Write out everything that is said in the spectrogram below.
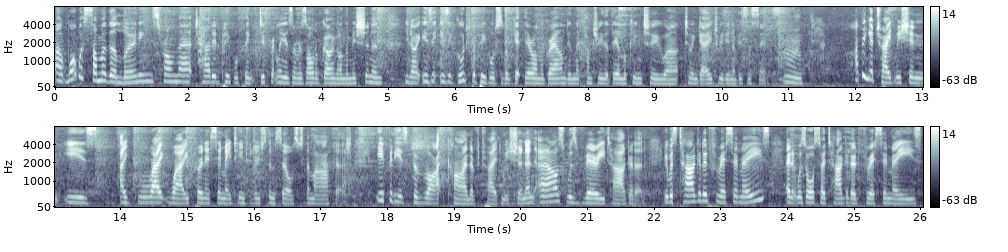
Uh, what were some of the learnings from that? How did people think differently as a result of going on the mission? And you know, is it is it good for people to sort of get there on the ground in the country that they're looking to uh, to engage with in a business sense? Mm. I think a trade mission is a great way for an SME to introduce themselves to the market if it is the right kind of trade mission. And ours was very targeted. It was targeted for SMEs and it was also targeted for SMEs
